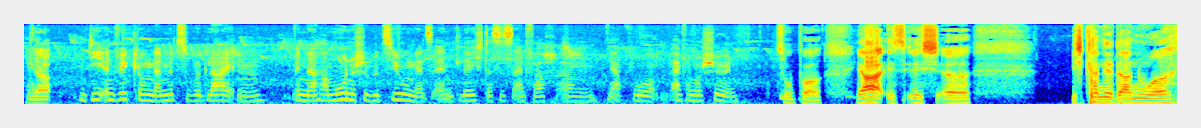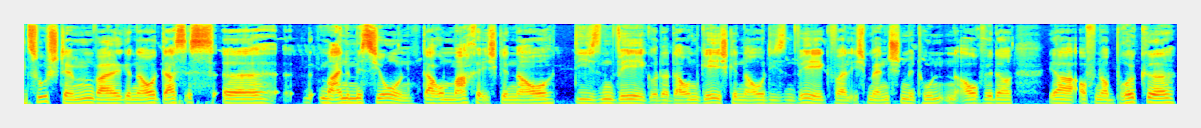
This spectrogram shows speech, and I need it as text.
Ja. Die Entwicklung dann mit zu begleiten, in eine harmonische Beziehung letztendlich, das ist einfach, ähm, ja, pur, einfach nur schön. Super. Ja, ich, ich äh, ich kann dir da nur zustimmen, weil genau das ist äh, meine Mission. Darum mache ich genau diesen Weg oder darum gehe ich genau diesen Weg, weil ich Menschen mit Hunden auch wieder ja, auf einer Brücke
